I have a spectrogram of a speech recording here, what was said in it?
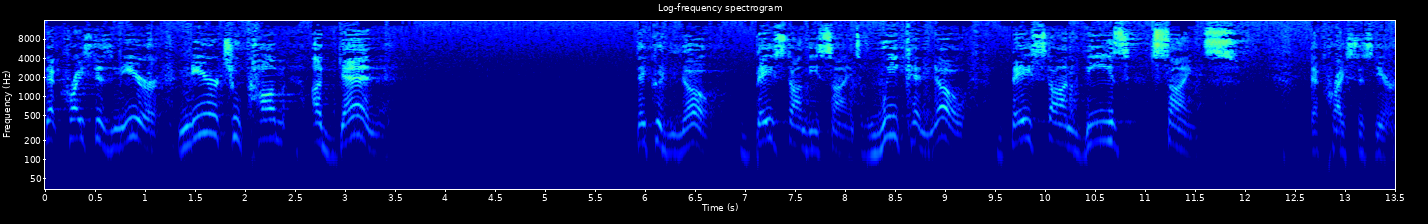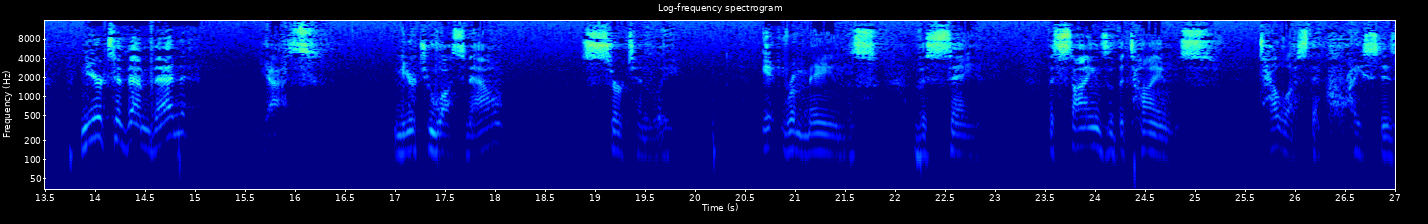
that Christ is near, near to come again. They could know based on these signs. We can know based on these signs that Christ is near. Near to them then? Yes. Near to us now? Certainly. It remains the same. The signs of the times tell us that Christ is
